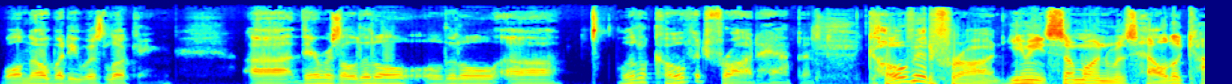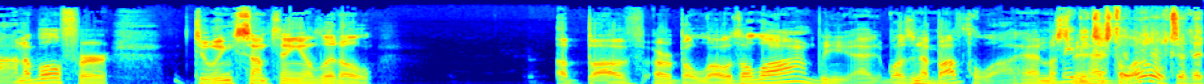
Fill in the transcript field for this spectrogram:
Well, nobody was looking. Uh, there was a little, a little, uh, little COVID fraud happened. COVID fraud. You mean someone was held accountable for doing something a little above or below the law? We uh, it wasn't above the law. That must Maybe have been just a below. little to the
